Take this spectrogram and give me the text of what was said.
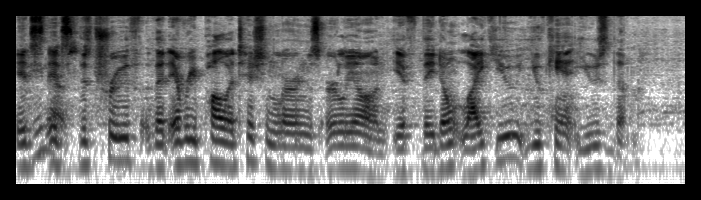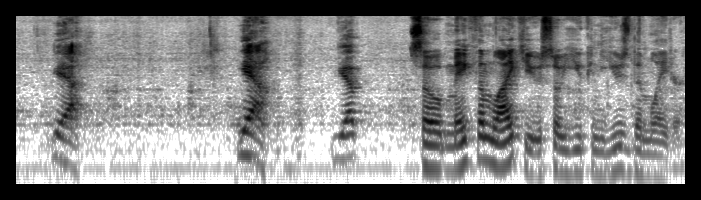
It's it's the truth that every politician learns early on. If they don't like you, you can't use them. yeah, yeah, yep. So make them like you so you can use them later.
